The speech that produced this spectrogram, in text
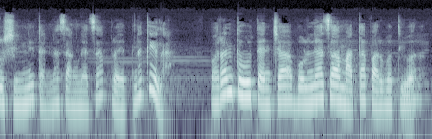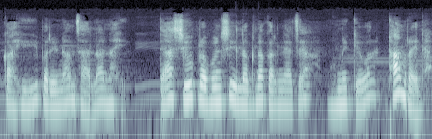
ऋषींनी त्यांना सांगण्याचा प्रयत्न केला. परंतु त्यांच्या बोलण्याचा माता पार्वतीवर काहीही परिणाम झाला नाही. त्या शिवप्रभूंशी लग्न करण्याच्या भूमिकेवर ठाम राहिल्या.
